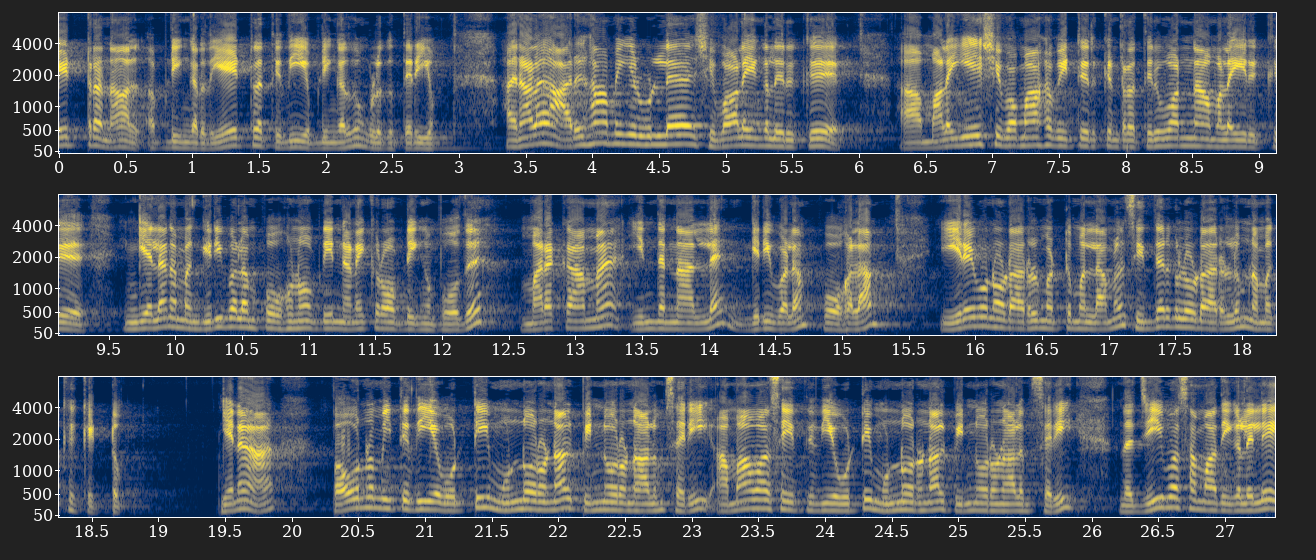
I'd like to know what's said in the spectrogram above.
ஏற்ற நாள் அப்படிங்கிறது ஏற்ற திதி அப்படிங்கிறது உங்களுக்கு தெரியும். அதனால் அருகாமையில் உள்ள சிவாலயங்கள் இருக்குது மலையே சிவமாக வீட்டிருக்கின்ற திருவண்ணாமலை இருக்குது இங்கெல்லாம் நம்ம கிரிவலம் போகணும் அப்படின்னு நினைக்கிறோம் அப்படிங்கும்போது மறக்காமல் இந்த நாளில் கிரிவலம் போகலாம். இறைவனோட அருள் மட்டுமல்லாமல் சித்தர்களோட அருளும் நமக்கு கிட்டும். ஏன்னா பௌர்ணமி திதியை ஒட்டி முன்னொரு நாள் பின்னொரு நாளும் சரி அமாவாசை திதியை ஒட்டி முன்னொரு நாள் பின்னொரு நாளும் சரி இந்த ஜீவ சமாதிகளிலே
